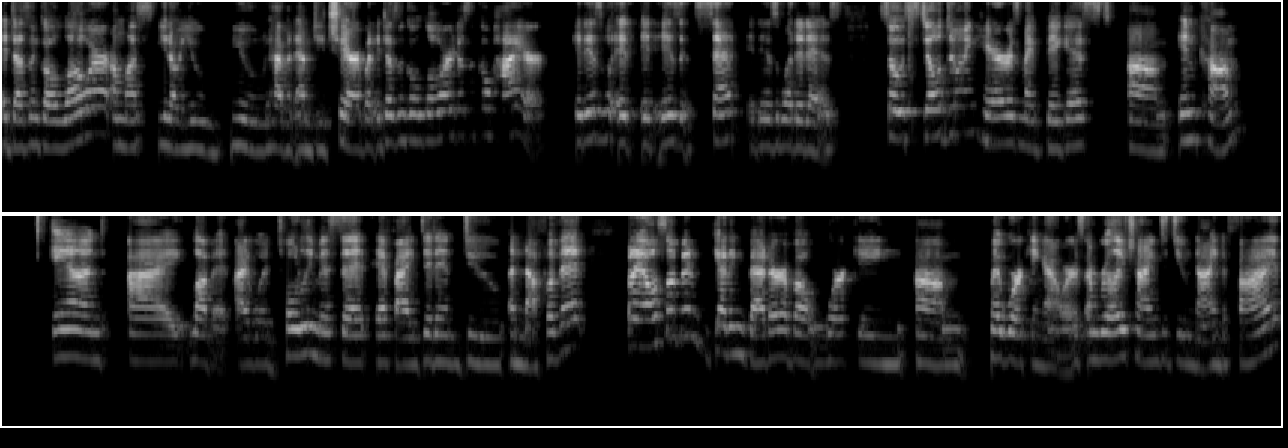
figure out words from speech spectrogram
It doesn't go lower unless you know you you have an empty chair, but it doesn't go lower. It doesn't go higher it is what it, it is it's set it is what it is. So still doing hair is my biggest um, income and i love it. I would totally miss it if i didn't do enough of it. But i also have been getting better about working um, my working hours. I'm really trying to do nine to five.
